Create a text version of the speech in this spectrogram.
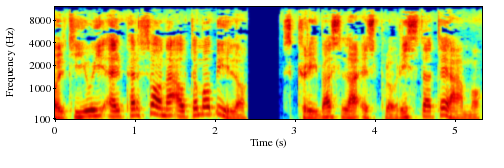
ol tiui el persona automobilo, scribas la esplorista teamo.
